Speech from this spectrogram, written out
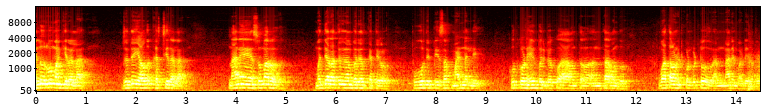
ಎಲ್ಲೂ ರೂಮ್ ಹಾಕಿರಲ್ಲ. ಜೊತೆಗೆ ಯಾವುದೂ ಖರ್ಚಿರಲ್ಲ. ನಾನೇ ಸುಮಾರು ಮಧ್ಯರಾತ್ರಿ ನಾನು ಬರೆಯೋದು ಕಥೆಗಳು ಪೂರ್ತಿ ಪೀಸ್ ಆಫ್ ಮಣ್ಣಲ್ಲಿ ಕೂತ್ಕೊಂಡು ಹೇಗೆ ಬರಿಬೇಕು ಆ ಅಂತ ಅಂಥ ಒಂದು ವಾತಾವರಣ ಇಟ್ಕೊಂಡ್ಬಿಟ್ಟು ನಾನು, ನಾನೇ ಮಾಡಿರೋದು.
